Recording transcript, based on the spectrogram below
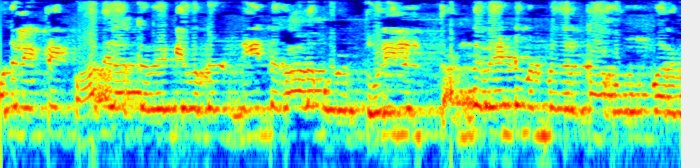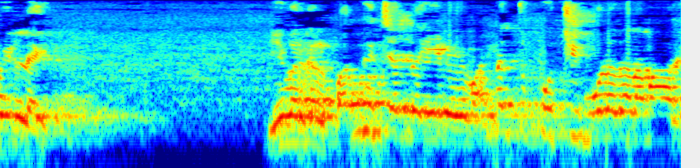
முதலீட்டை பாதுகாக்க வேண்டியவர்கள் நீண்ட காலம் ஒரு தொழிலில் தங்க வேண்டும் என்பதற்காகவும் வரவில்லை. இவர்கள் பங்கு சந்தையிலே வண்ணத்து பூச்சி மூலதனமாக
